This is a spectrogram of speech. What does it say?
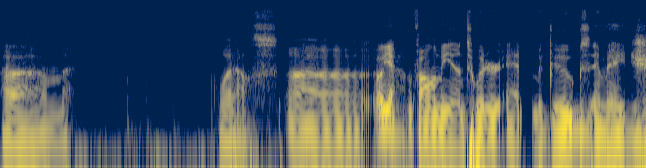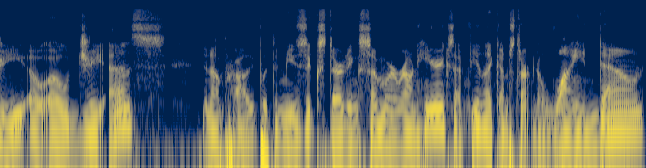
Um, what else? Uh, oh yeah, follow me on Twitter at Magoogs M A G O O G S, and I'll probably put the music starting somewhere around here because I feel like I'm starting to wind down.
